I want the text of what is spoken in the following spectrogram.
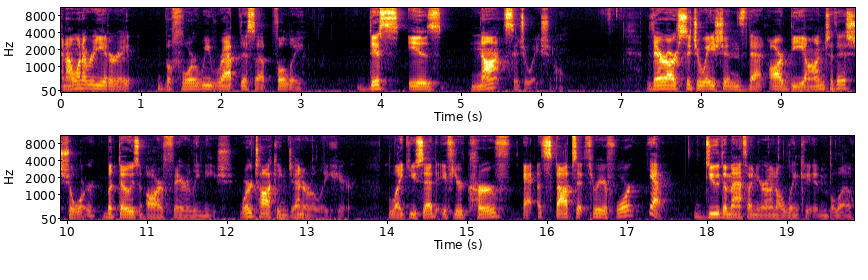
And I want to reiterate before we wrap this up fully this is not situational. There are situations that are beyond this, sure, but those are fairly niche. We're talking generally here. Like you said, if your curve stops at three or four, yeah, do the math on your own. I'll link it in below.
